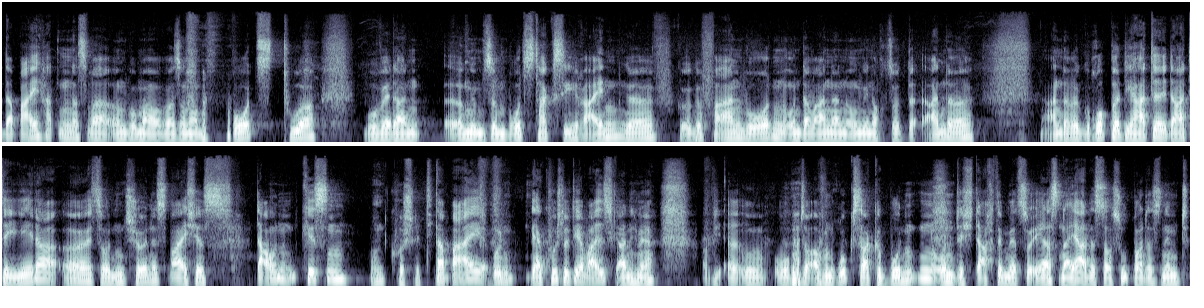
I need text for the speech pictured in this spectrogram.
dabei hatten. Das war irgendwo mal bei so einer Bootstour, wo wir dann irgendwie mit so einem Bootstaxi reingefahren wurden und da waren dann irgendwie noch so andere eine andere Gruppe, die hatte, da hatte jeder äh, so ein schönes weiches Daunenkissen Und Kuscheltier. dabei und der Kuscheltier weiß ich gar nicht mehr. Äh, oben so auf den Rucksack gebunden und ich dachte mir zuerst, na ja, das ist doch super, das nimmt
